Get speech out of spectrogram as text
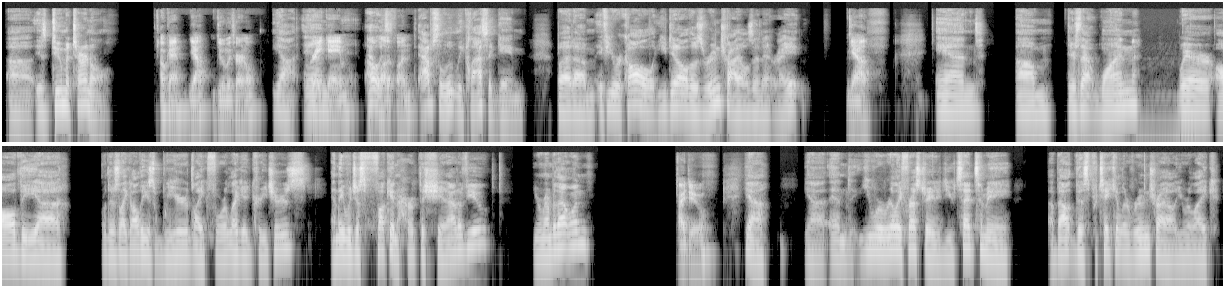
uh is doom eternal. Okay, yeah, Doom Eternal, yeah and great game, oh a lot it's of fun. absolutely classic game. But um if you recall you did all those rune trials in it right? Yeah, and um there's that one where all the uh where there's like all these weird like four-legged creatures and they would just fucking hurt the shit out of you. You remember that one? I do. yeah yeah and you were really frustrated you said to me about this particular rune trial you were like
